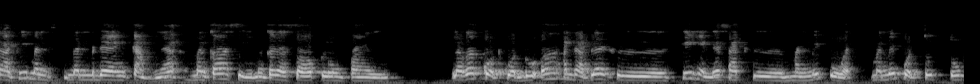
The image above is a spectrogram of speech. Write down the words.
จากที่มันมันแดงก่ำนะมันก็สีมันก็จะซอฟลงไป แล้วก็กดกดดูเอออันดับแรกคือ ที่เห็นได้ชัดคือมันไม่ปวด มันไม่ปวดตุ๊บตุ๊บ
